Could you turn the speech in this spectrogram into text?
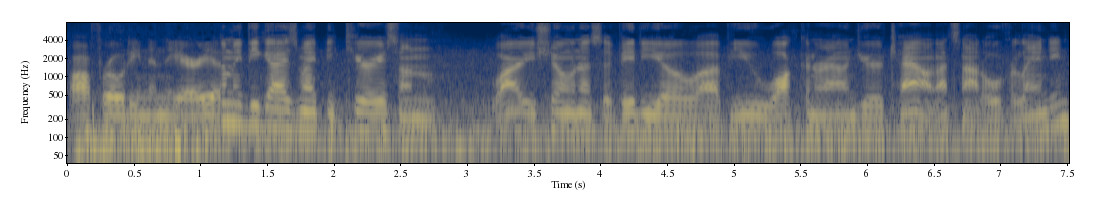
off-roading in the area. Some of you guys might be curious on why are you showing us a video of you walking around your town? That's not overlanding.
